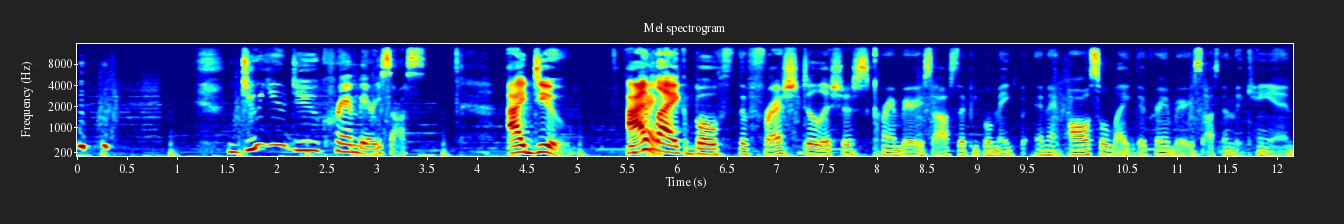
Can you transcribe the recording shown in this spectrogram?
do you do cranberry sauce? I do. Okay. I like both the fresh, delicious cranberry sauce that people make, and I also like the cranberry sauce in the can.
